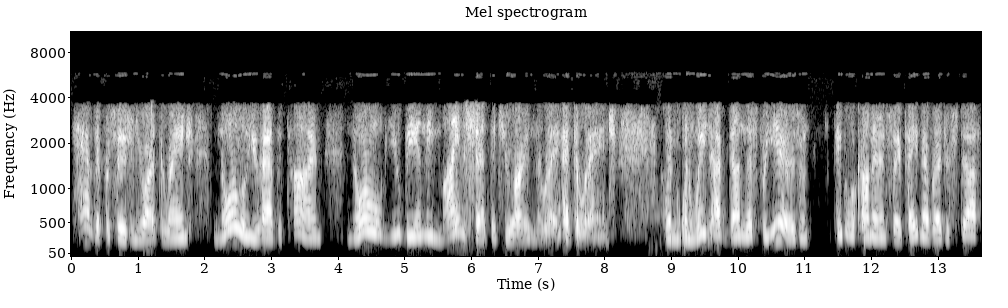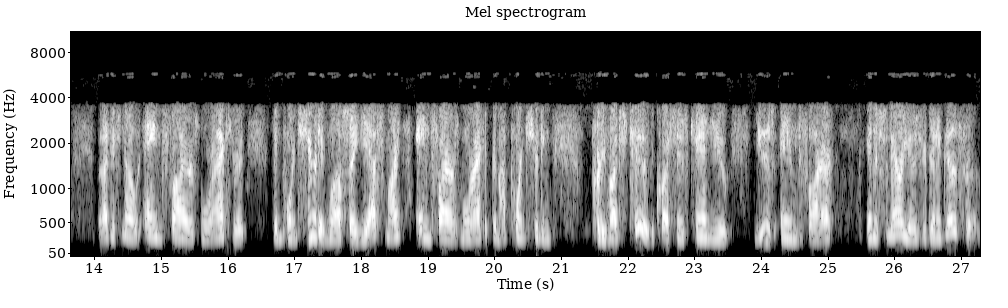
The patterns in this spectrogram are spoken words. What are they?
have the precision you are at the range, nor will you have the time, nor will you be in the mindset that you are in the ra- at the range. When when we I've done this for years, and people will come in and say, Peyton, I've read your stuff, but I just know aimed fire is more accurate than point shooting. Well, I'll say, yes, my aimed fire is more accurate than my point shooting pretty much too. The question is, can you use aimed fire in the scenarios you're going to go through?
